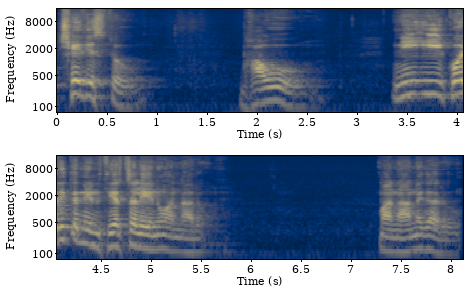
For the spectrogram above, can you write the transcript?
ఛేదిస్తూ బావు నీ ఈ కోరిక నేను తీర్చలేను అన్నారు. మా నాన్నగారు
